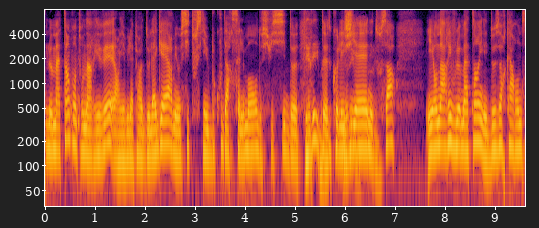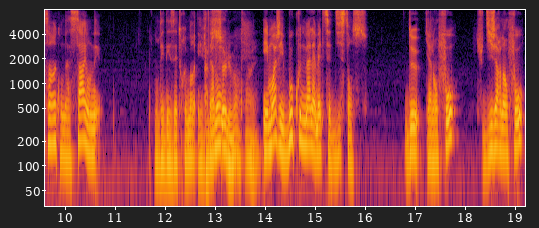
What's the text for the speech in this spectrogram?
le matin, quand on arrivait, alors il y a eu la période de la guerre, mais aussi tout, il y a eu beaucoup d'harcèlement, de suicides, de, Terrible. de collégiennes Terrible, et tout ça. Et on arrive le matin, il est 2h45, on a ça et on est, on est des êtres humains, évidemment. Absolument. ouais. Et moi, j'ai beaucoup de mal à mettre cette distance. De, il y a l'info, tu digères l'info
